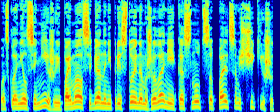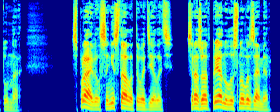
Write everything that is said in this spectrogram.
Он склонился ниже и поймал себя на непристойном желании коснуться пальцем щеки шатуна. Справился, не стал этого делать. Сразу отпрянул и снова замер.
